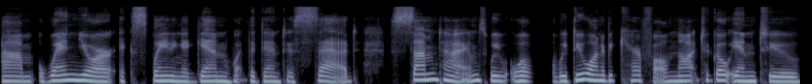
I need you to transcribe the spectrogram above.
um, when you're explaining again what the dentist said, sometimes we well we do want to be careful not to go into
